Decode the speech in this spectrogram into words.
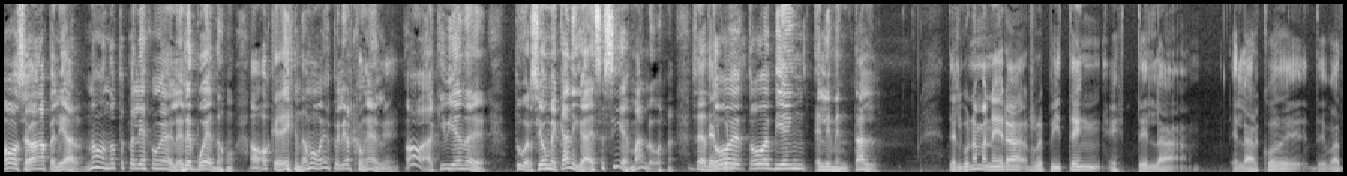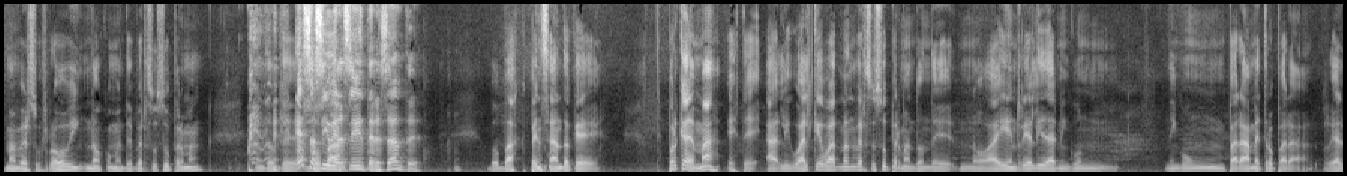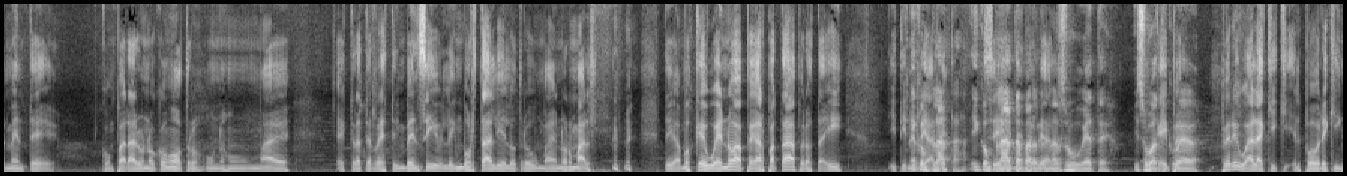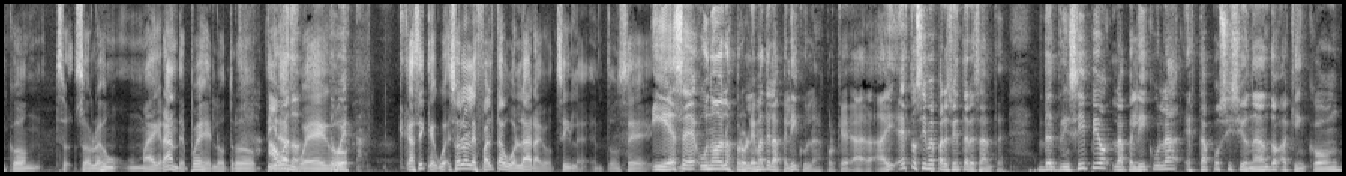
Oh, se van a pelear. No, no te pelees con él, él es bueno. Oh, ok, no me voy a pelear con él. Oh, aquí viene tu versión mecánica, ese sí es malo. O sea, todo, es, todo es bien elemental. de alguna manera repiten este la el arco de, de Batman versus Robin, no como el de versus Superman. En donde Eso sí hubiera sido interesante. Vos vas pensando que. Porque además, este, al igual que Batman versus Superman, donde no hay en realidad ningún ningún parámetro para realmente comparar uno con otro. Uno es un mae extraterrestre invencible, inmortal, y el otro es un mae normal. digamos que bueno a pegar patadas, pero hasta ahí. Y tiene con plata. Y con plata para tener su juguete y su okay, pero, igual aquí el pobre King Kong solo es un, más grande, pues el otro ah, tira fuego. Casi que solo le falta volar a Godzilla. Entonces. Y ese es uno de los problemas de la película. Porque ahí, esto sí me pareció interesante. Desde el principio, la película está posicionando a King Kong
